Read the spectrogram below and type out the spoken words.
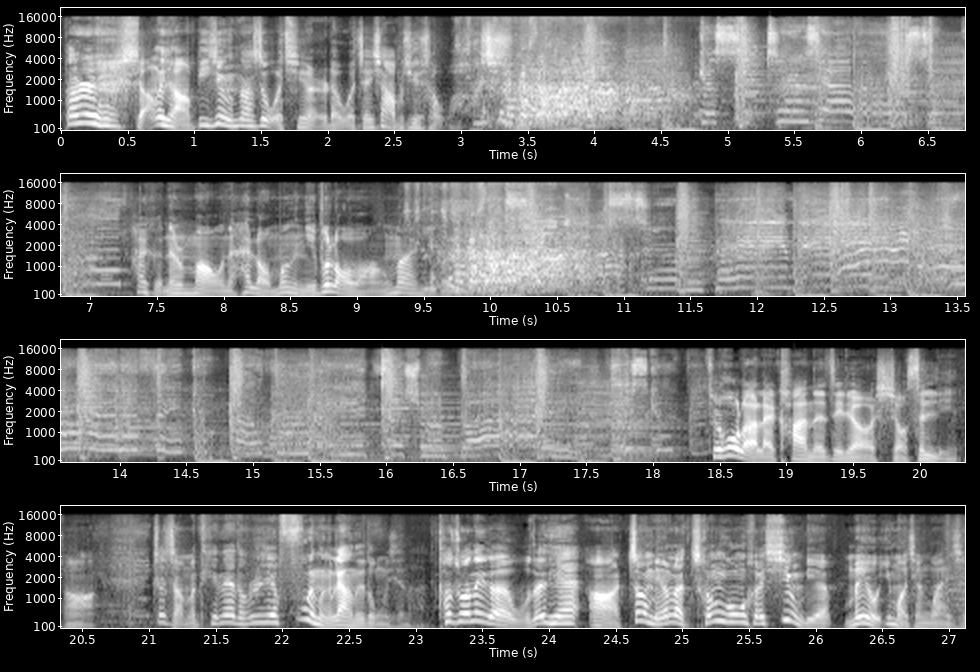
但是想了想，毕竟那是我亲儿子，我真下不去手啊！还搁那猫呢，还老孟，你不老王吗？你不。最后了，来看的这叫小森林啊，这怎么天天都是些负能量的东西呢？他说那个武则天啊，证明了成功和性别没有一毛钱关系。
